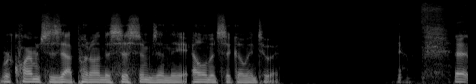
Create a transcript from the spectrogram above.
requirements does that put on the systems and the elements that go into it. Yeah, uh,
